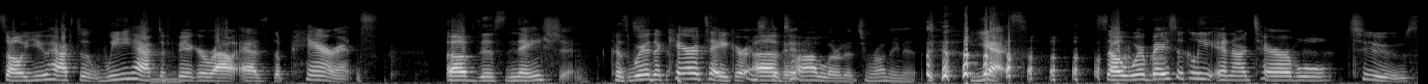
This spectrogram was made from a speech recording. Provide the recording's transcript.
So you have to, we have Mm. to figure out as the parents of this nation, because we're the caretaker It's of the it. toddler that's running it. Yes. So we're basically in our terrible twos,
